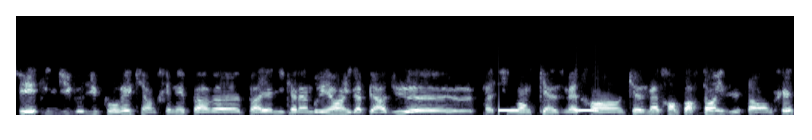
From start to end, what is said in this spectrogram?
c'est Indigo Ducoré qui est entraîné par, euh, par Yannick Alambriand. Il a perdu euh, facilement 15 mètres en 15 mètres en partant, il faisait sa rentrée.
